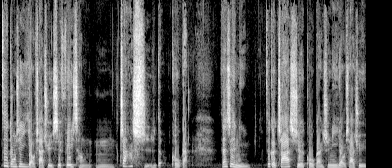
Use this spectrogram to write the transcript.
这个东西咬下去是非常嗯扎实的口感，但是你这个扎实的口感是你咬下去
